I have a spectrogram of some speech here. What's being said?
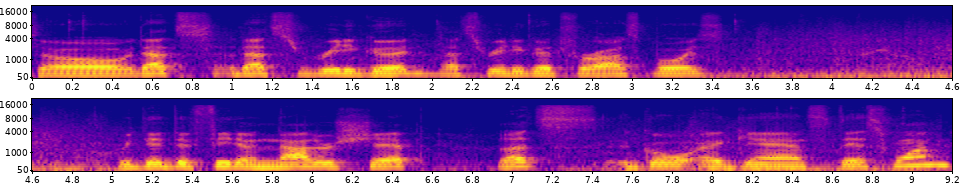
So that's that's really good. That's really good for us, boys. We did defeat another ship. Let's go against this one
